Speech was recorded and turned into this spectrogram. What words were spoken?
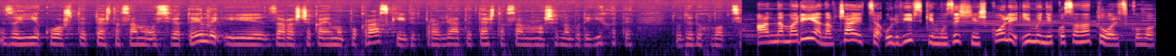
за її кошти, теж так само освятили. І зараз чекаємо покраски і відправляти. Теж так само машина буде їхати туди до хлопців. Анна Марія навчається у Львівській музичній школі імені Косанатольського.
